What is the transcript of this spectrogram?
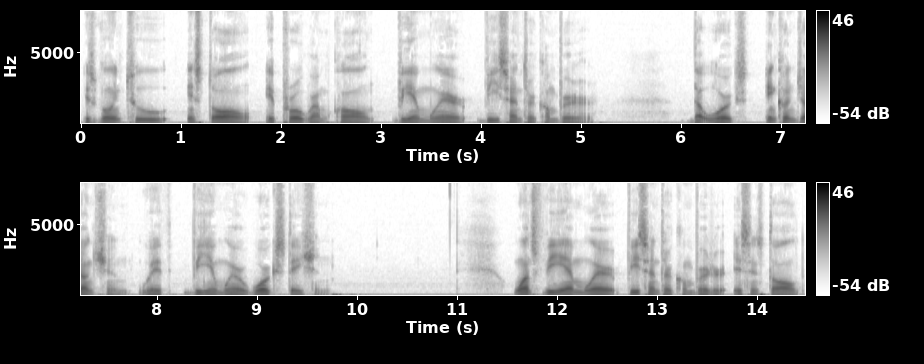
it's going to install a program called VMware vCenter Converter that works in conjunction with VMware Workstation. Once VMware vCenter Converter is installed,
